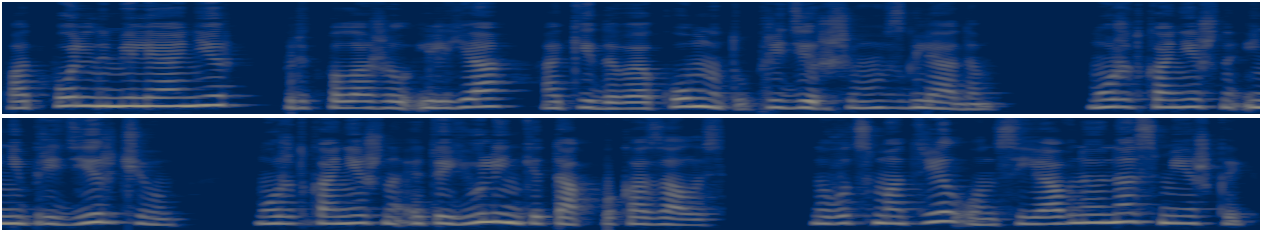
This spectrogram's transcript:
Подпольный миллионер, предположил Илья, окидывая комнату придирчивым взглядом. Может, конечно, и не придирчивым, может, конечно, это Юленьке так показалось, но вот смотрел он с явной насмешкой,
